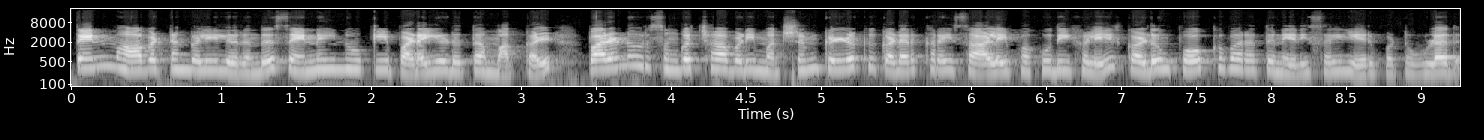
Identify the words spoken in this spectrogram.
தென் மாவட்டங்களில் இருந்து சென்னை நோக்கி படையெடுத்த மக்கள் பரனூர் சுங்கச்சாவடி மற்றும் கிழக்கு கடற்கரை சாலை பகுதிகளில் கடும் போக்குவரத்து நெரிசல் ஏற்பட்டுள்ளது.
